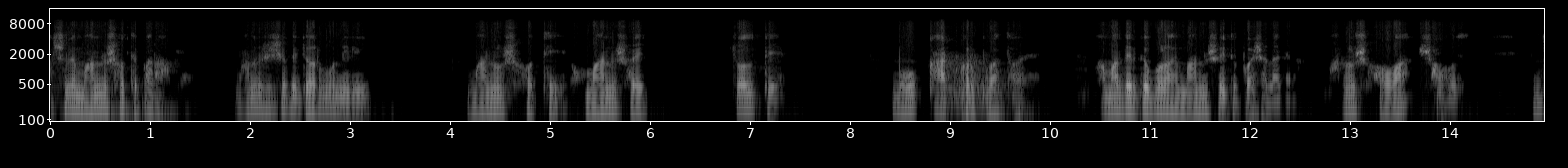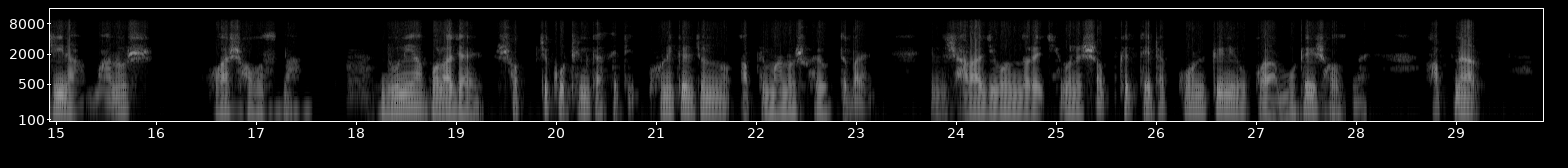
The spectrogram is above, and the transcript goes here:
আসলে মানুষ হতে পারা। মানুষ হিসেবে জন্ম নিলেই মানুষ হতে, মানুষ হয়ে চলতে বহু কাঠখড় পোড়াতে হয়। আমাদেরকে বলা হয় মানুষ হইতে পয়সা লাগে না। মানুষ হওয়া সহজ। জি না, মানুষ হওয়া সহজ না। দুনিয়া বলা যায় সবচেয়ে কঠিন কাজ এটি। ক্ষণিকের জন্য আপনি মানুষ হয়ে উঠতে পারেন। কিন্তু সারা জীবন ধরে জীবনের সব ক্ষেত্রে এটা কন্টিনিউ করা মোটেই সহজ নয়। আপনার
